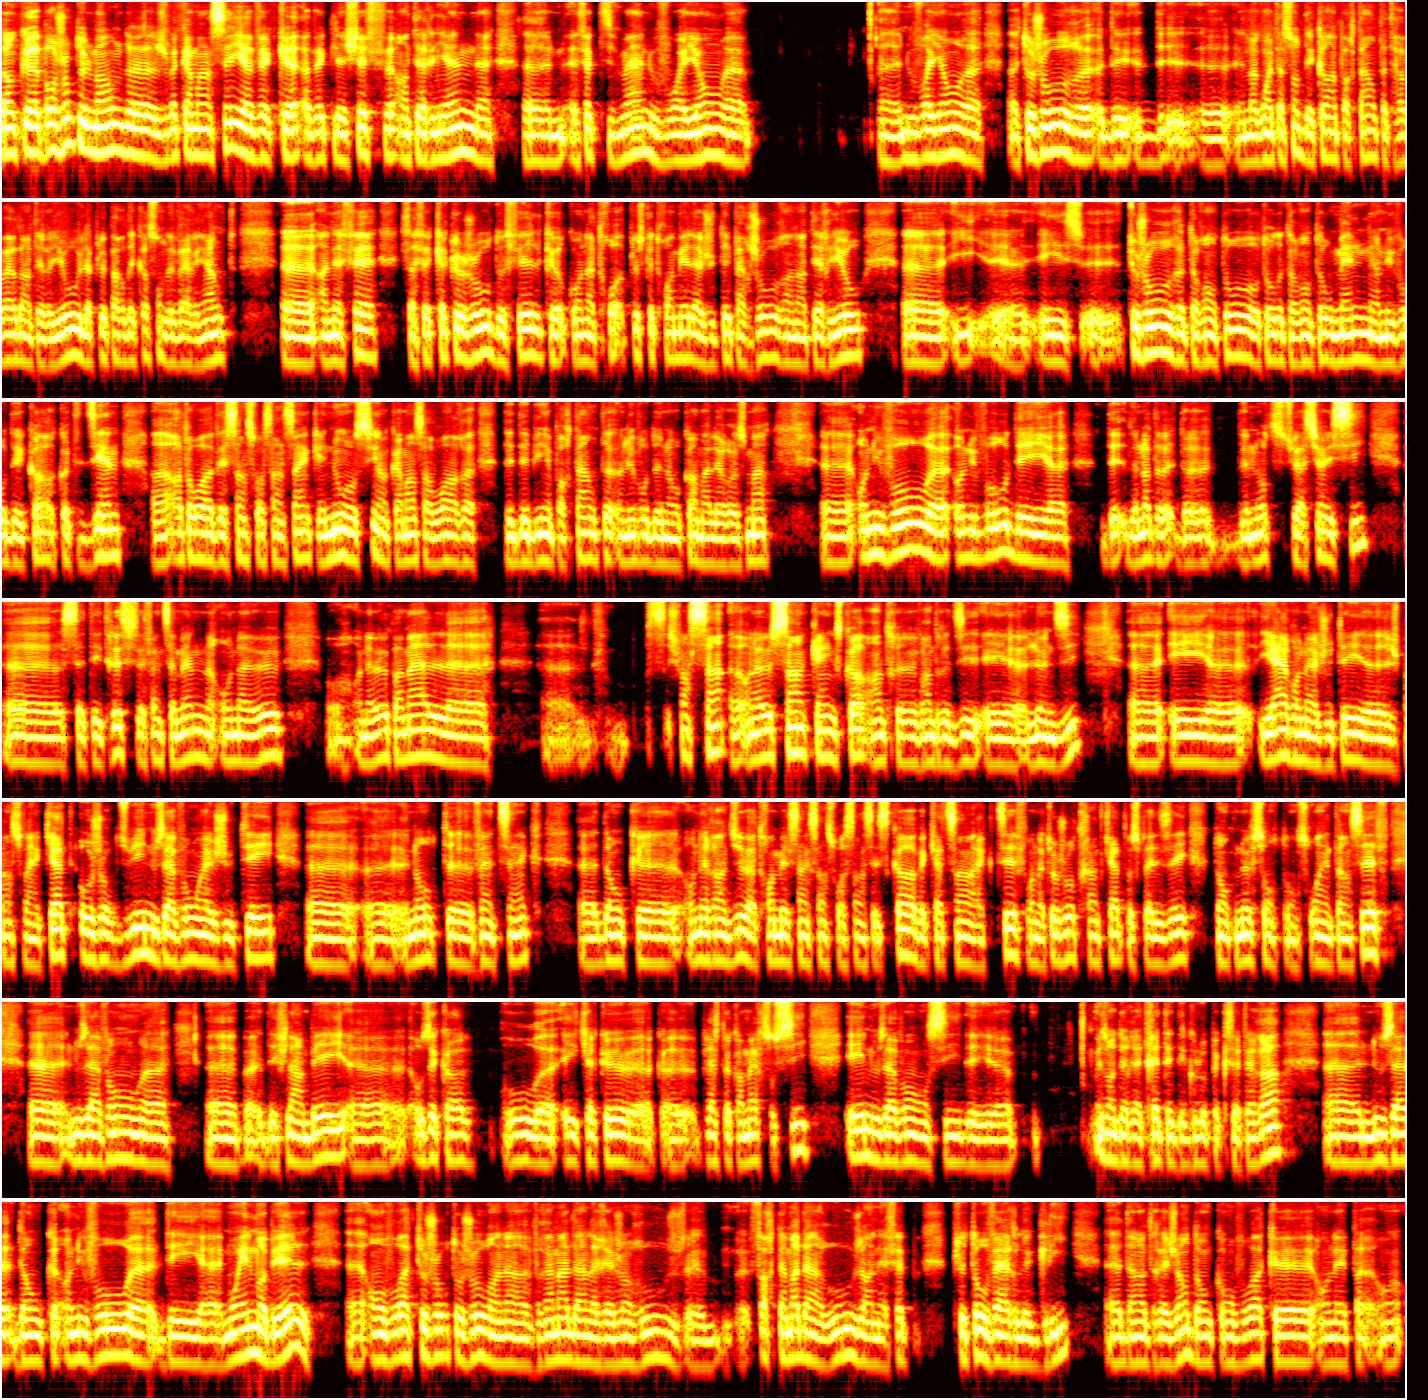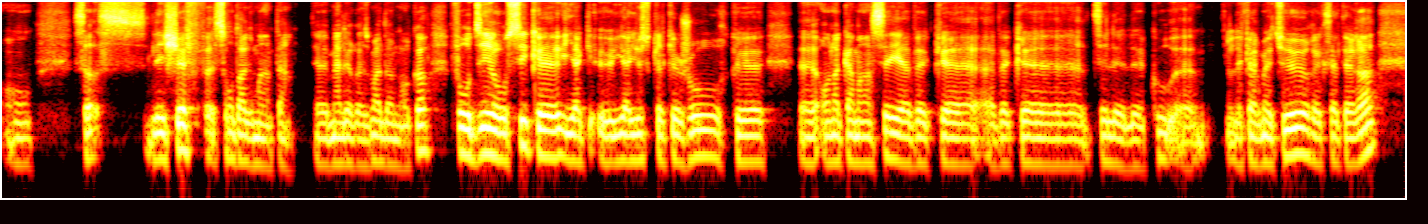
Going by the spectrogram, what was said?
Donc, euh, bonjour tout le monde. Euh, je vais commencer avec, euh, avec les chiffres antérieurs. effectivement, nous voyons euh, nous voyons euh, euh, toujours une augmentation des cas importante à travers l'Ontario. La plupart des cas sont de variantes. en effet, ça fait quelques jours de fil qu'on a plus que 3 000 ajoutés par jour en Ontario. et, toujours Toronto, autour de Toronto, mène au niveau des cas quotidiens. Ottawa avait 165 et nous aussi, on commence à avoir des débits importants au niveau de nos cas, malheureusement. Au, niveau, au niveau des, euh, de, notre, de, notre situation ici, c'était triste cette fin de semaine. On a eu, on a eu pas mal je pense, on a eu 115 cas entre vendredi et lundi. et hier, on a ajouté, je pense, 24. Aujourd'hui, nous avons ajouté un autre 25. donc, on est rendu à 3566 cas avec 400 actifs. On a toujours 34 hospitalisés, donc 9 sont en soins intensifs. nous avons des flambées aux écoles euh, et quelques euh, places de commerce aussi. Et nous avons aussi des euh, maisons de retraite et des groupes, etc. nous donc, au niveau des moyennes mobiles, on voit toujours, toujours, on a vraiment dans la région rouge, fortement dans le rouge, en effet, plutôt vers le gris dans notre région. Donc, on voit que on est les chiffres sont augmentants. Euh, malheureusement dans nos cas. Il faut dire aussi qu'il y, a, il y a juste quelques jours qu'on euh, a commencé avec, euh, le, coup, les fermetures, etc.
